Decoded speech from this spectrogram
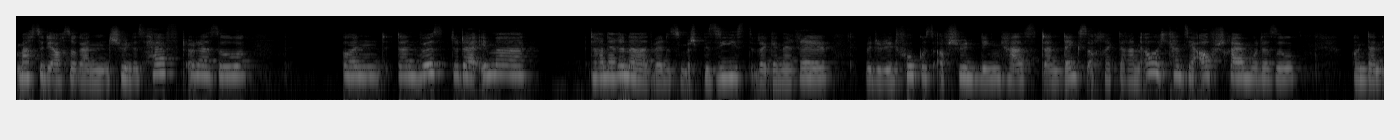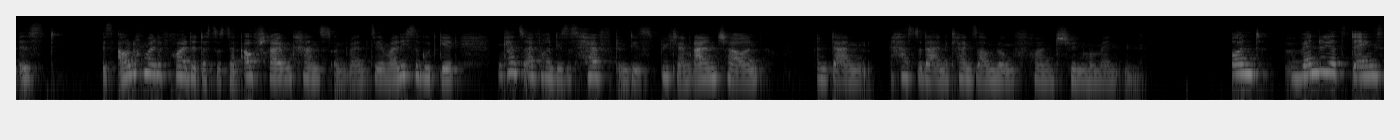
machst du dir auch sogar ein schönes Heft oder so. Und dann wirst du da immer daran erinnert, wenn du zum Beispiel siehst oder generell, wenn du den Fokus auf schönen Dingen hast, dann denkst du auch direkt daran, oh, ich kann es ja aufschreiben oder so. Und dann ist es auch nochmal eine Freude, dass du es dann aufschreiben kannst. Und wenn es dir mal nicht so gut geht, dann kannst du einfach in dieses Heft, in dieses Büchlein reinschauen und dann hast du da eine kleine Sammlung von schönen Momenten. Und wenn du jetzt denkst,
